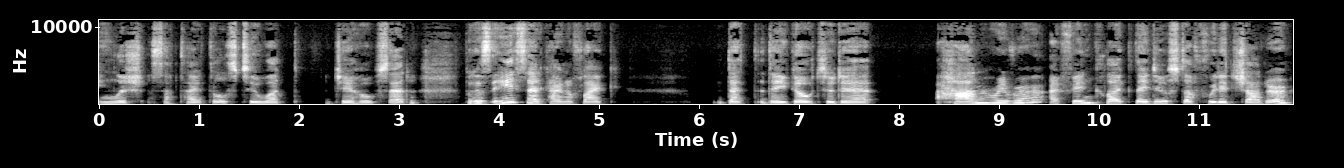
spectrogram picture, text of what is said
English subtitles to what J Hope said. Because he said kind of like that they go to the Han River, I think, like they do stuff with each other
